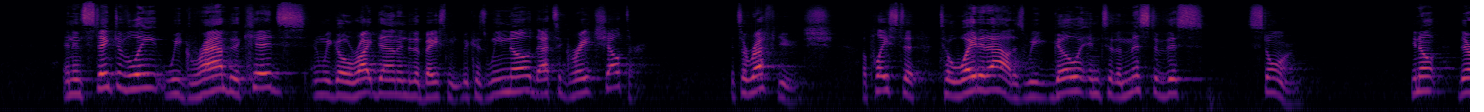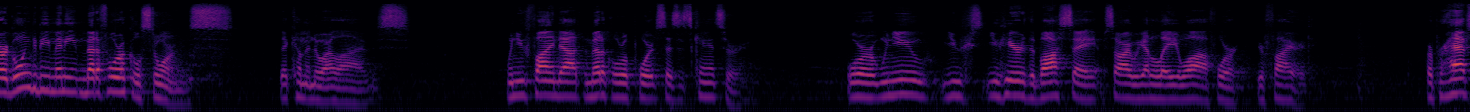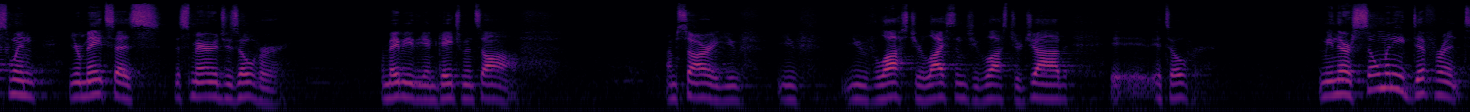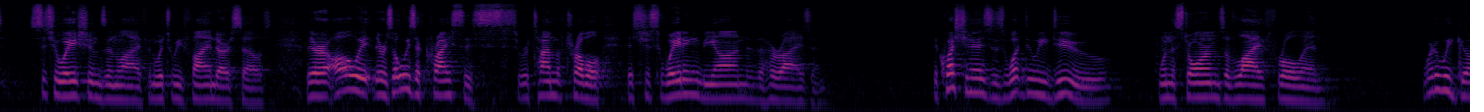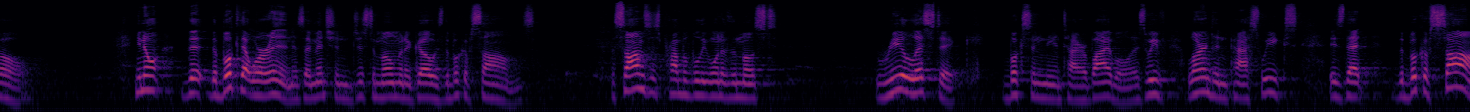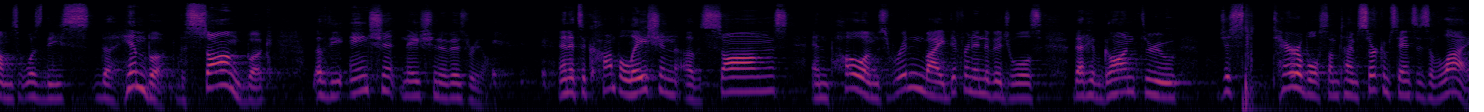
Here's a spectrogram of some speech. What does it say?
And instinctively, we grab the kids and we go right down into the basement because we know that's a great shelter. It's a refuge, a place to, to wait it out as we go into the midst of this storm. You know, there are going to be many metaphorical storms that come into our lives when you find out the medical report says it's cancer. Or when you, you, you hear the boss say, I'm sorry, we got to lay you off, or you're fired. Or perhaps when your mate says, this marriage is over, or maybe the engagement's off. I'm sorry, you've, you've, you've lost your license, you've lost your job, it's over. I mean, there are so many different situations in life in which we find ourselves. There are always, there's always a crisis or a time of trouble that's just waiting beyond the horizon. The question is, is what do we do when the storms of life roll in? Where do we go? You know, the, the book that we're in, as I mentioned just a moment ago, is the book of Psalms. The Psalms is probably one of the most realistic books in the entire Bible. As we've learned in past weeks, is that the book of Psalms was the, the hymn book, the song book of the ancient nation of Israel. And it's a compilation of songs and poems written by different individuals that have gone through just terrible, sometimes, circumstances of life.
